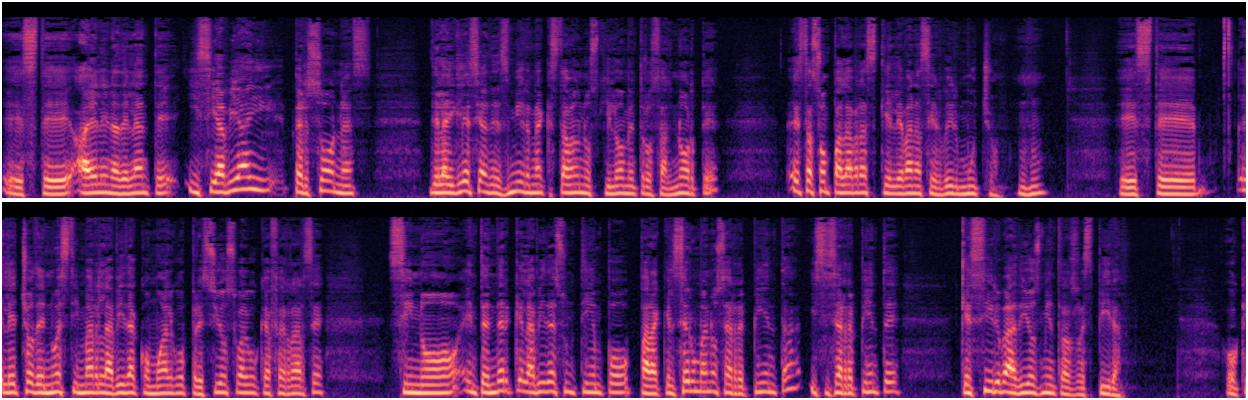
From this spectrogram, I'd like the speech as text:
este, a él en adelante. Y si había personas de la iglesia de Esmirna que estaban unos kilómetros al norte, estas son palabras que le van a servir mucho. Este, el hecho de no estimar la vida como algo precioso, algo que aferrarse, sino entender que la vida es un tiempo para que el ser humano se arrepienta y si se arrepiente, que sirva a Dios mientras respira. ¿Ok?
